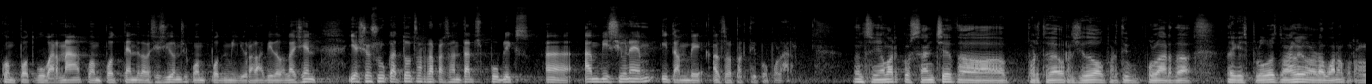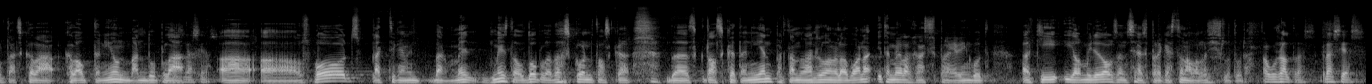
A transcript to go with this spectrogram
quan pot governar, quan pot prendre decisions i quan pot millorar la vida de la gent. I això és el que tots els representants públics eh, ambicionem i també els del Partit Popular. Doncs senyor Marcos Sánchez, eh, portaveu regidor del Partit Popular de, de donar-li l'enhorabona pels resultats que va, que va obtenir, on van doblar eh, eh, els vots, pràcticament bueno, més, més del doble d'escons dels, que, des, dels que tenien, per tant, donar-li l'enhorabona i també les gràcies per haver vingut aquí i el millor dels encerts per aquesta nova legislatura. A vosaltres, gràcies.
